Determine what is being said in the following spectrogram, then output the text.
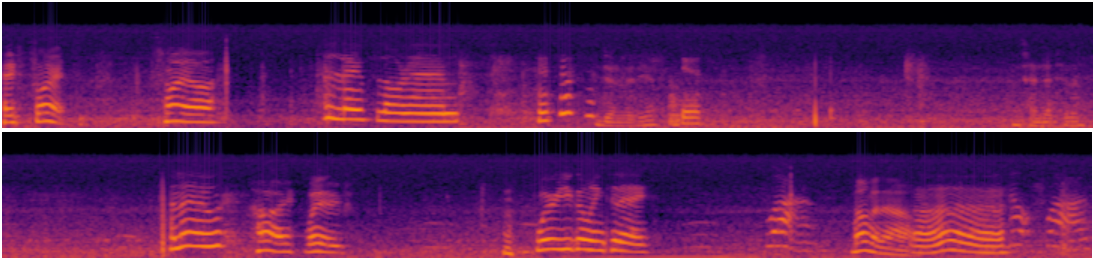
Hey, Florence. Smile. Hello, Florence. You doing a video? yeah. Send it to them. Hello. Hi. Wave. Where are you going today? France. Mama now. Ah. Not France.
